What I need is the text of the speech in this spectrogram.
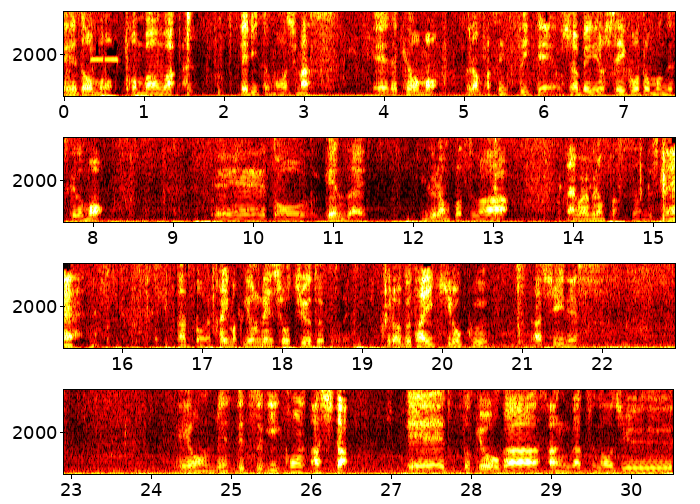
えー、どうも、こんばんは。ベリーと申します。えー、で、今日もグランパスについておしゃべりをしていこうと思うんですけども、えーと、現在、グランパスは、名古屋グランパスなんですね。なんと、開幕4連勝中ということで、クラブタイ記録らしいです。え4連、で、次、今、明日、えーっと、今日が3月の16、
